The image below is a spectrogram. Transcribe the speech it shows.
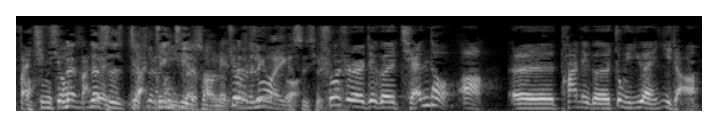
反倾销，那那是讲经济的方面，就是另外一个事情。说是这个前头啊，呃，他那个众议院议长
